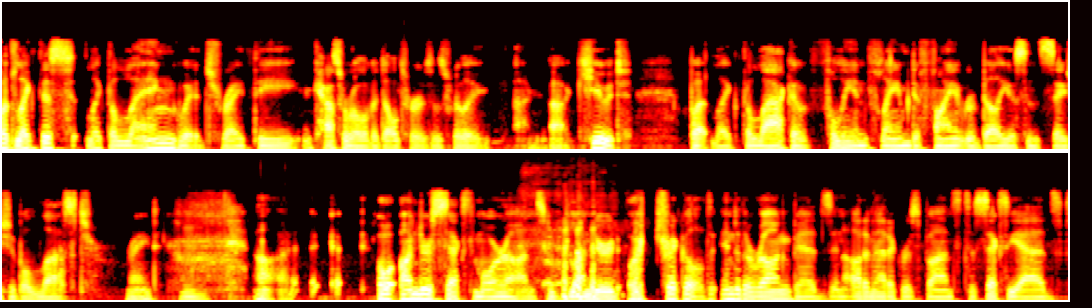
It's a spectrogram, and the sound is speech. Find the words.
But like this, like the language, right? The casserole of adulterers is really uh, uh, cute, but like the lack of fully inflamed, defiant, rebellious, insatiable lust, right? Mm. Uh, oh, undersexed morons who blundered or trickled into the wrong beds in automatic response to sexy ads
